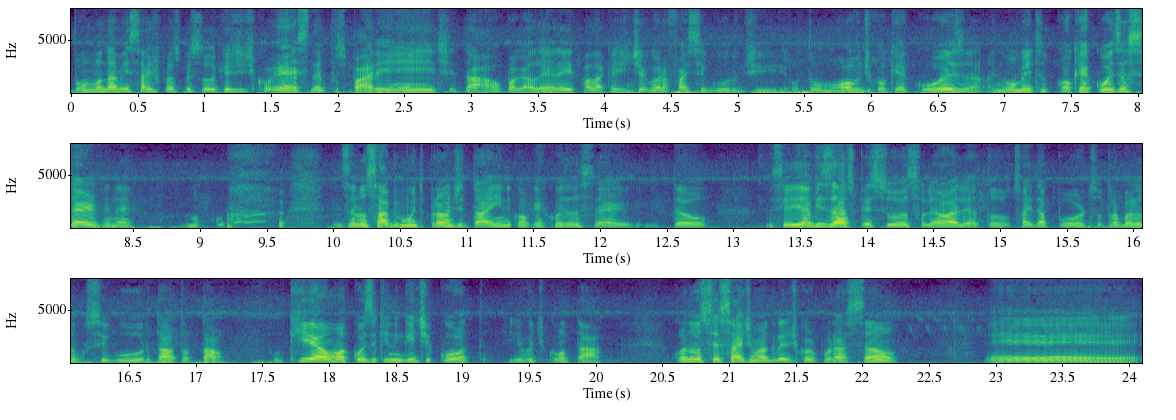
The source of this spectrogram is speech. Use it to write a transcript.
vamos mandar mensagem para as pessoas que a gente conhece, né, para os parentes e tal, para galera aí falar que a gente agora faz seguro de automóvel, de qualquer coisa. No momento qualquer coisa serve, né? você não sabe muito para onde está indo, qualquer coisa serve. Então Comecei a avisar as pessoas, falei, olha, tô saí da Porto, estou trabalhando com seguro, tal, tal, tal. O que é uma coisa que ninguém te conta, e eu vou te contar. Quando você sai de uma grande corporação, é,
